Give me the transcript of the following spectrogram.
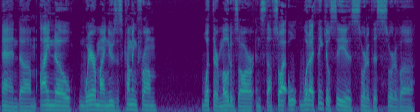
and um, I know where my news is coming from, what their motives are and stuff. So I, what I think you'll see is sort of this sort of a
